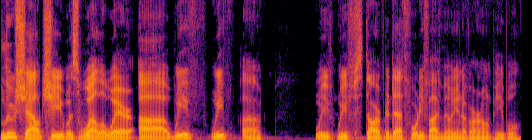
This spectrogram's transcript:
Liu Shaoqi was well aware. Uh, we've we've uh, we've we've starved to death 45 million of our own people.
